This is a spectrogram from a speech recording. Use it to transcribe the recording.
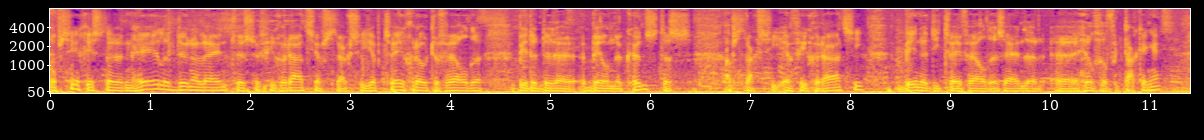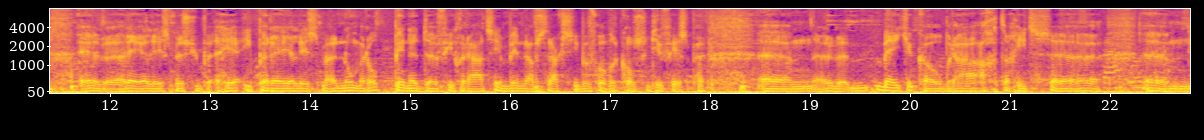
op zich is er een hele dunne lijn tussen figuratie en abstractie. Je hebt twee grote velden binnen de beeldende kunst. Dus abstractie en figuratie. Binnen die twee velden zijn er heel veel vertakkingen. Eh, realisme, super, hyperrealisme, noem maar op. Binnen de figuratie en binnen de abstractie. Bijvoorbeeld constructivisme. Um, een beetje cobra-achtig iets. Uh, um,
